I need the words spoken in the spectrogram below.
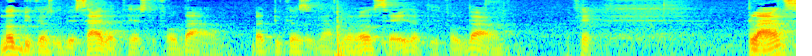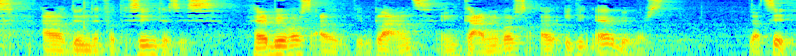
Not because we decide that it has to fall down, but because the natural laws say that it falls down. Okay? Plants are doing the photosynthesis. Herbivores are eating plants, and carnivores are eating herbivores. That's it.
